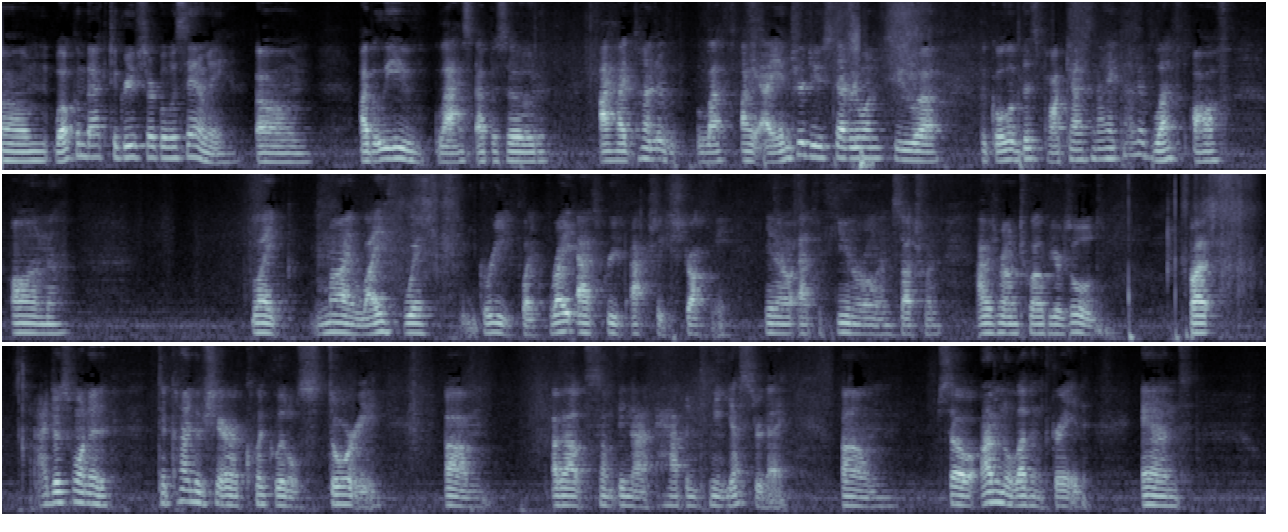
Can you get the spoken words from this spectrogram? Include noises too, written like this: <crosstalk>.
Um, welcome back to Grief Circle with Sammy. Um, I believe last episode I had kind of left, I, I introduced everyone to uh, the goal of this podcast, and I had kind of left off on like my life with grief, like right as grief actually struck me, you know, at the funeral and such when I was around 12 years old. But I just wanted to kind of share a quick little story um, about something that happened to me yesterday. Um, so I'm in 11th grade, and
